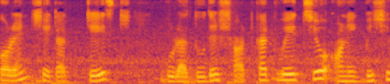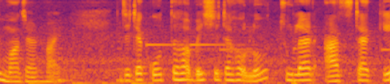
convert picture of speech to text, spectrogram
করেন, সেটার টেস্ট গুঁড়া দুধের শর্টকাট ওয়ের চেয়েও অনেক বেশি মজার হয়। যেটা করতে হবে সেটা হলো চুলার আঁচটাকে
